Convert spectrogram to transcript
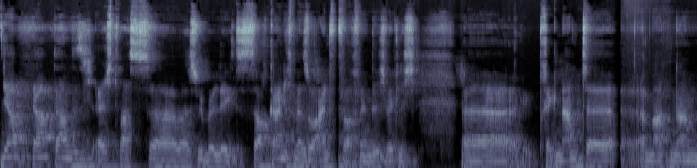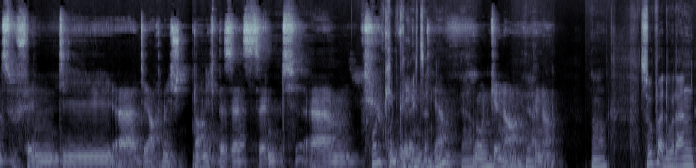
Ja, ja, da haben sie sich echt was, äh, was überlegt. Es ist auch gar nicht mehr so einfach, finde ich, wirklich äh, prägnante äh, Markennamen zu finden, die, äh, die auch nicht, noch nicht besetzt sind. Ähm, und kindgerecht sind. Ja. ja. Und genau, ja. genau. Ja. Super, du. Dann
